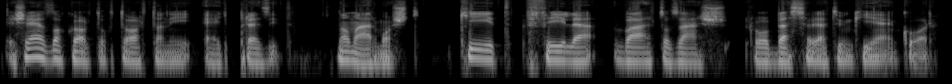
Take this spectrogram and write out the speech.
És ehhez akartok tartani egy prezit. Na már most kétféle változásról beszélhetünk ilyenkor.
